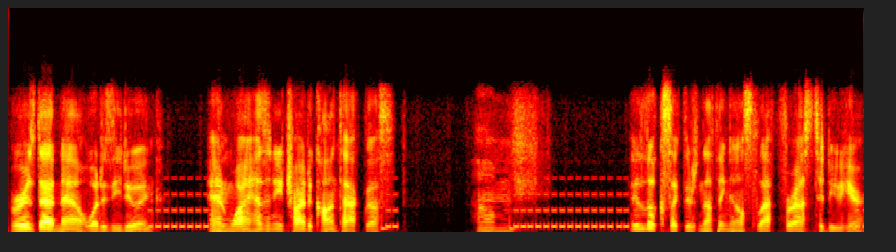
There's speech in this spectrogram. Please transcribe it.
Where is Dad now? What is he doing? And why hasn't he tried to contact us? Um... It looks like there's nothing else left for us to do here.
